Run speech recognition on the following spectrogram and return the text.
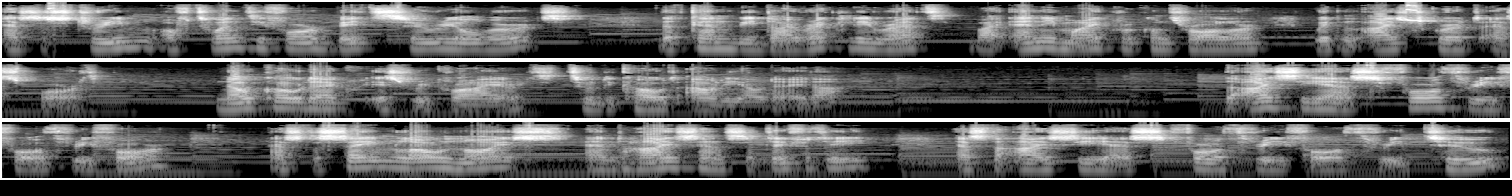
as a stream of 24-bit serial words that can be directly read by any microcontroller with an I2S port. No codec is required to decode audio data. The ICS 43434 has the same low noise and high sensitivity as the ICS 43432,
